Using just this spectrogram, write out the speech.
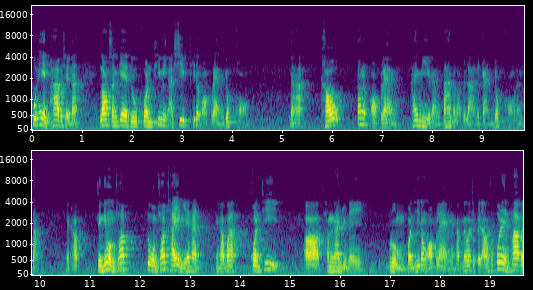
พูดให้เห็นภาพไปเฉยนะ ลองสังเกตดูคนที่มีอาชีพที่ต้องออกแรงยกของนะฮะเขาต้องออกแรงให้มีแรงต้านตลอดเวลาในการยกของต่างๆนะครับ สิ่งที่ผมชอบคือผมชอบใช้อย่างนี้แล้วกันนะครับว่าคนที่ทำงานอยู่ในกลุ่มคนที่ต้องออกแรงนะครับ ไม่ว่าจะเป็นเอาถ้าพูดให้เห็นภาพไป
